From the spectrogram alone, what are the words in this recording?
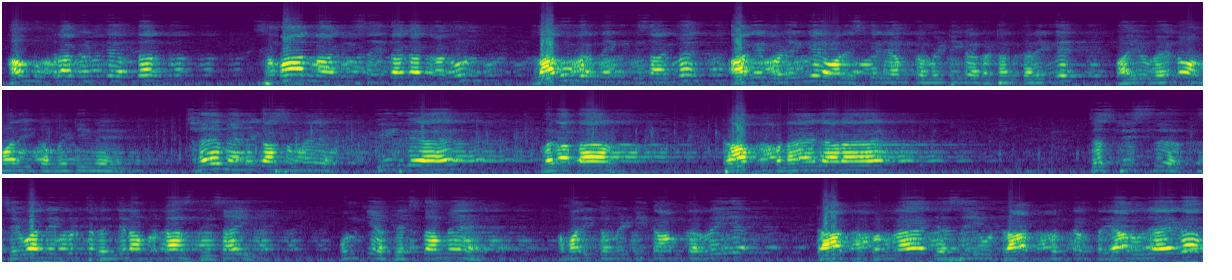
हम उत्तराखंड के अंदर समान नागरिक संहिता का कानून लागू करने की दिशा में आगे बढ़ेंगे और इसके लिए हम कमेटी का गठन करेंगे। भाइयों, बहनों, हमारी कमेटी ने छह महीने का समय बीत गया है। लगातार ड्राफ्ट बनाया जा रहा है। जस्टिस सेवानिवृत्त रंजना प्रकाश देसाई, उनकी अध्यक्षता में हमारी कमेटी काम कर रही है। ड्राफ्ट बन रहा है। जैसे ही वो ड्राफ्ट बनकर तैयार हो जाएगा,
